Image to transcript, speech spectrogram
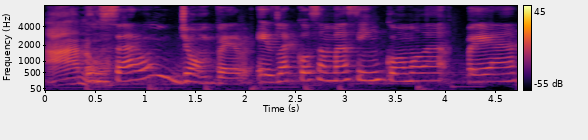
Ah, no. Usar un jumper es la cosa más incómoda, fea,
